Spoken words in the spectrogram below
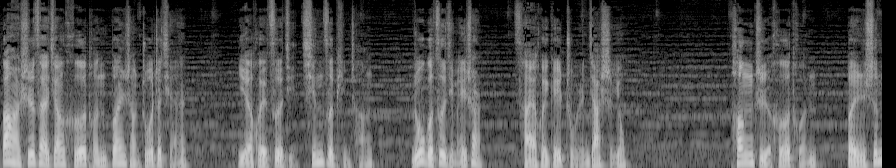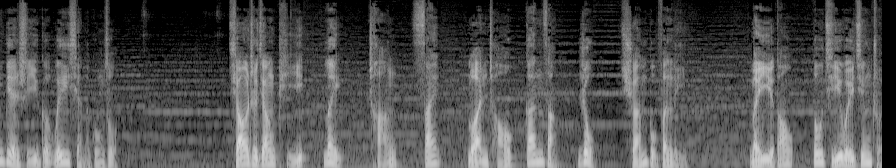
大师在将河豚端上桌之前，也会自己亲自品尝，如果自己没事儿，才会给主人家食用。烹制河豚本身便是一个危险的工作。乔治将皮、肋、肠、腮、卵巢、肝脏、肉全部分离，每一刀都极为精准，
